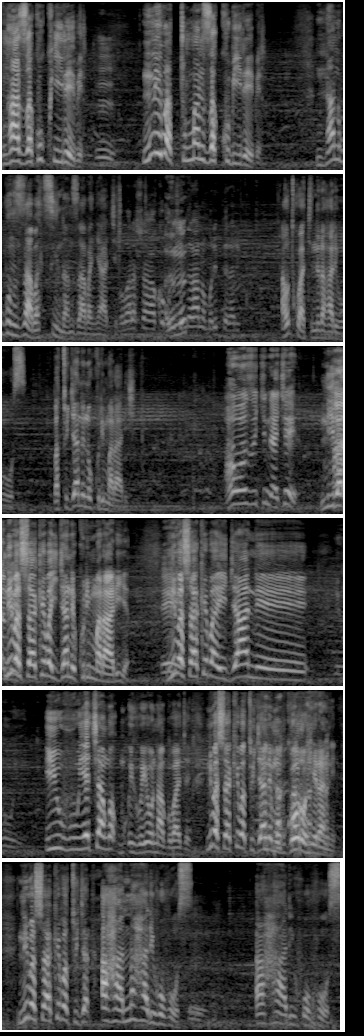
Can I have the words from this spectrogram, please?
Nkaza kukwirebera Mm. nibatuma nza kubirebera nta nubwo nzabatsinda nzabanyagira aho twakinira aho ariho hose. Batujyane no kuri malariya aho wahoze ukinira kera? Nibashake bayijyane kuri malariya Eh, nibashake bayijyane ihuye i Huye cyangwa i Huye ho ntabwo bajyayo. Nibashake batujyane mu bworoherane nibashake batujyane ahantu aho ariho hose aho ariho hose.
